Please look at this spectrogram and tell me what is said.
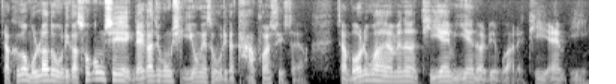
자, 그거 몰라도 우리가 소공식 네 가지 공식 이용해서 우리가 다 구할 수 있어요. 자, 뭐를 구하냐면은 DME의 넓이를 구하래. DME.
